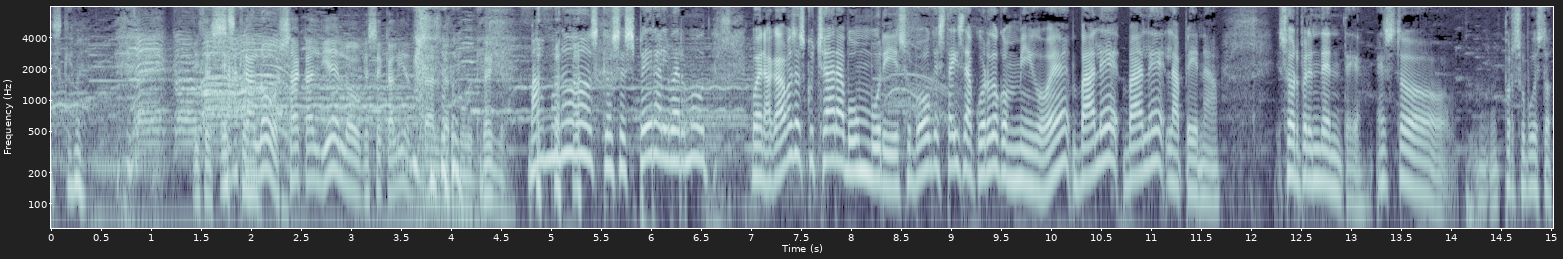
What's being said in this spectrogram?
es que... me- Dices, que- sácalo, saca el hielo, que se calienta el vermut, venga. Vámonos, que os espera el vermut. Bueno, acabamos de escuchar a Bumburi. Supongo que estáis de acuerdo conmigo, ¿eh? Vale, vale la pena. Sorprendente, esto, por supuesto.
